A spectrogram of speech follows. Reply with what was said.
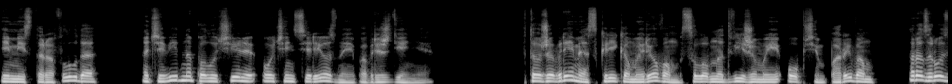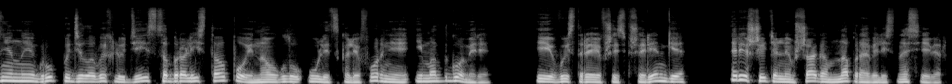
и мистера Флуда, очевидно, получили очень серьезные повреждения. В то же время с криком и ревом, словно движимые общим порывом, разрозненные группы деловых людей собрались толпой на углу улиц Калифорния и Монтгомери и, выстроившись в шеренге, решительным шагом направились на север.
